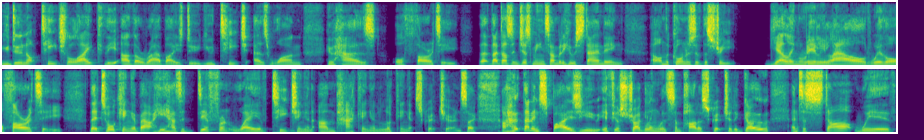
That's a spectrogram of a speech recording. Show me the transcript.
You do not teach like the other rabbis do, you teach as one who has authority. That, that doesn't just mean somebody who's standing on the corners of the street yelling really loud with authority. They're talking about he has a different way of teaching and unpacking and looking at scripture. And so I hope that inspires you if you're struggling with some part of scripture to go and to start with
